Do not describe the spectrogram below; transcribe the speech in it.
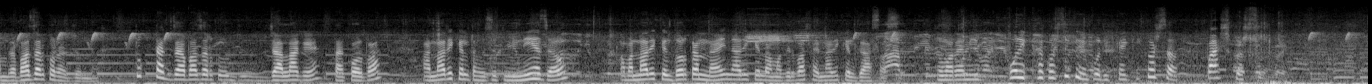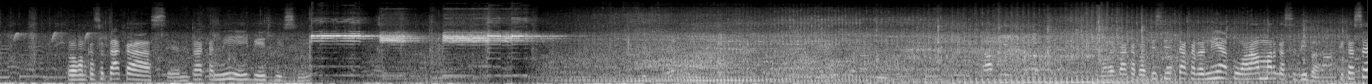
আমরা বাজার করার জন্য। টুকটাক যা বাজার যা লাগে তা করবা। আর নারিকেলটা হচ্ছে তুমি নিয়ে যাও। আমার নারিকেল দরকার নাই, নারিকেল আমাদের বাসায় নারিকেল গাছ আছে। তোমার আমি পরীক্ষা করছি, তুমি পরীক্ষায় কি করছ? পাস করছ। তো আমার কাছে টাকা আছে, আমি টাকা নিয়েই বের হয়েছি। তোমার টাকাটা দিচ্ছি টাকাটা নিয়ে তোমার আম্মার কাছে দিবা ঠিক আছে?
